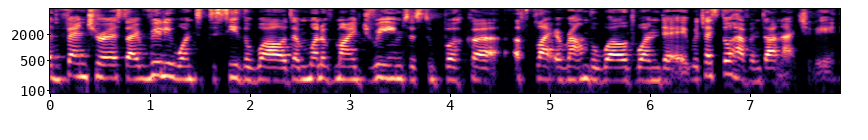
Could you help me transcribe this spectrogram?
adventurous. I really wanted to see the world. And one of my dreams was to book a, a flight around the world one day, which I still haven't done actually.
